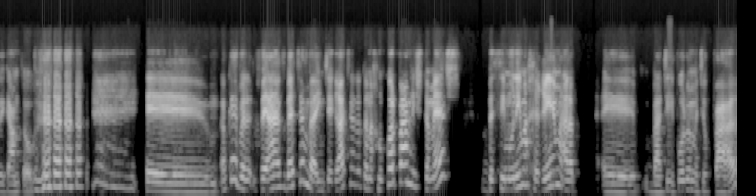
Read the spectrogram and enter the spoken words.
זה גם טוב. אה, אוקיי, ואז בעצם באינטגרציה הזאת אנחנו כל פעם נשתמש בסימונים אחרים על, אה, בטיפול במטופל,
